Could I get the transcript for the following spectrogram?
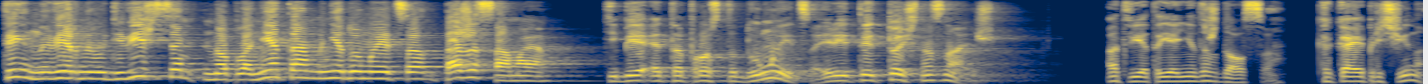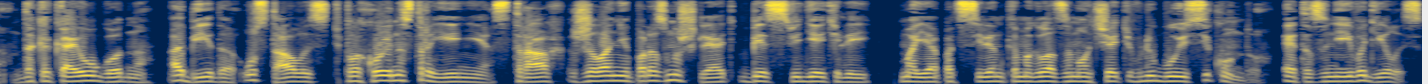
«Ты, наверное, удивишься, но планета, мне думается, та же самая». «Тебе это просто думается или ты точно знаешь?» Ответа я не дождался. Какая причина? Да какая угодно. Обида, усталость, плохое настроение, страх, желание поразмышлять без свидетелей. Моя подселенка могла замолчать в любую секунду. Это за ней водилось.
